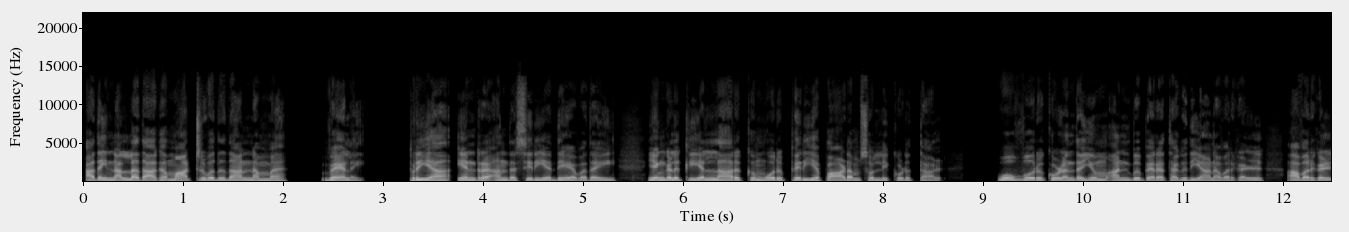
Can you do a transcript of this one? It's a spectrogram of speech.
அதை நல்லதாக மாற்றுவதுதான் நம்ம வேலை. பிரியா என்ற அந்த சிறிய தேவதை எங்களுக்கு எல்லாருக்கும் ஒரு பெரிய பாடம் சொல்லிக் கொடுத்தாள். ஒவ்வொரு குழந்தையும் அன்பு பெற தகுதியானவர்கள் அவர்கள்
